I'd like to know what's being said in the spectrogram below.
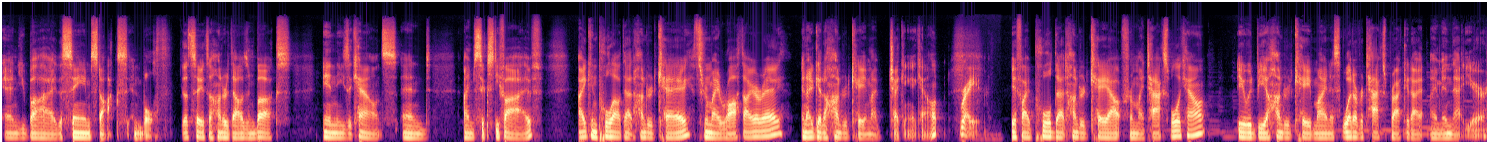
and you buy the same stocks in both let's say it's a hundred thousand bucks in these accounts and I'm 65, I can pull out that 100K through my Roth IRA and I'd get 100K in my checking account. Right. If I pulled that 100K out from my taxable account, it would be 100K minus whatever tax bracket I, I'm in that year.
